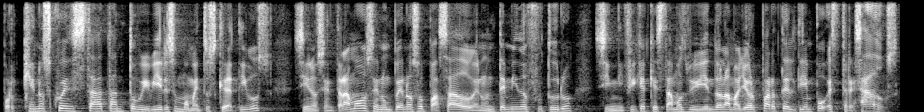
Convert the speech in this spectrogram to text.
¿Por qué nos cuesta tanto vivir esos momentos creativos? Si nos centramos en un penoso pasado, en un temido futuro, significa que estamos viviendo la mayor parte del tiempo estresados,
